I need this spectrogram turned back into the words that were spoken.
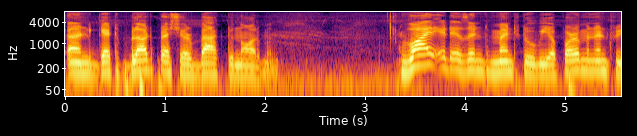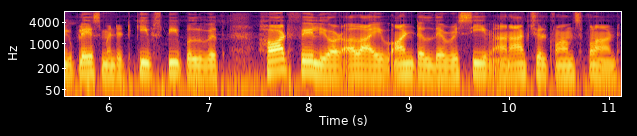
and get blood pressure back to normal. While it isn't meant to be a permanent replacement, it keeps people with heart failure alive until they receive an actual transplant.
